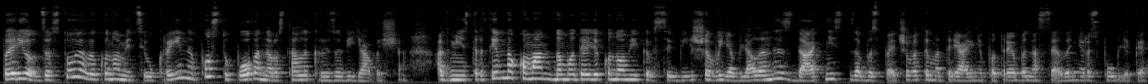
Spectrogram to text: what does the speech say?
Період застою в економіці України поступово наростали кризові явища. Адміністративно-командна модель економіки все більше виявляла нездатність забезпечувати матеріальні потреби населення республіки,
